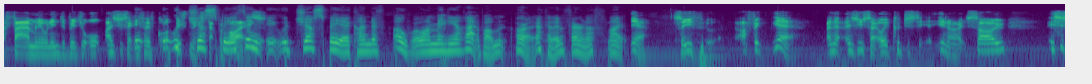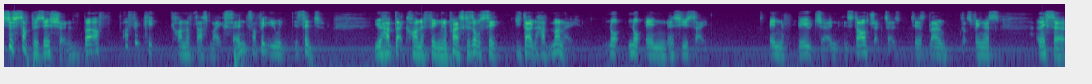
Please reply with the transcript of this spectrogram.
a family or an individual, or as you say, if they've got it a business just that be a thing. It would just be a kind of, oh well, I'm in at that apartment. All right, okay then, fair enough. Like, Yeah. So you, I think, yeah, and as you say, or it could just, you know, so this is just supposition, but I, I think it kind of does make sense. I think you would essentially you have that kind of thing in place because obviously you don't have money, not not in as you say, in the future in, in Star Trek. There's, there's no such thing as at least a,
